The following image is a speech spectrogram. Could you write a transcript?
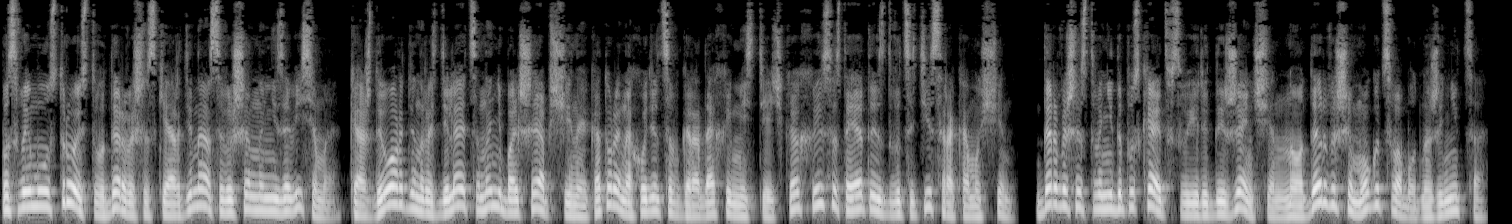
По своему устройству дервишеские ордена совершенно независимы. Каждый орден разделяется на небольшие общины, которые находятся в городах и местечках и состоят из 20-40 мужчин. Дервишество не допускает в свои ряды женщин, но дервиши могут свободно жениться.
